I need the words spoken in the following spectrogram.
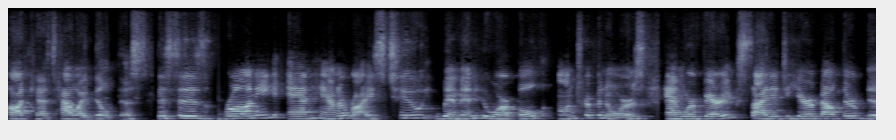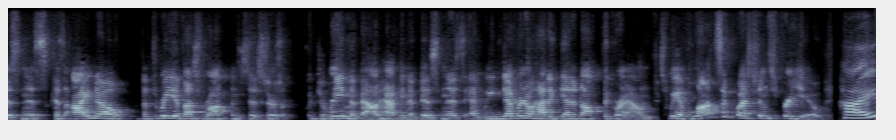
podcast, How I Built This. This is Ronnie and Hannah Rice, two women who are both entrepreneurs. And we're very excited to hear about their business because I know the three of us Rockman sisters dream about having a business and we never know how to get it off the ground. So, we have lots of questions for you. Hi,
